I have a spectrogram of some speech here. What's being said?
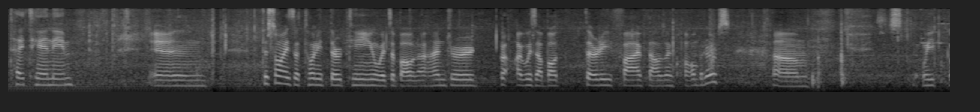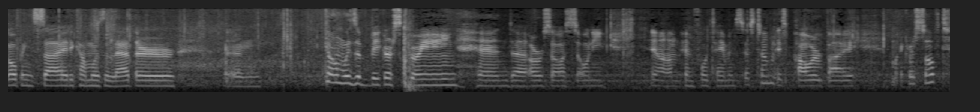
titanium, and this one is a 2013 with about 100, but it was about 35,000 kilometers. Um, we open inside, it comes with leather and come with a bigger screen and uh, also a Sony um, infotainment system. It's powered by Microsoft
